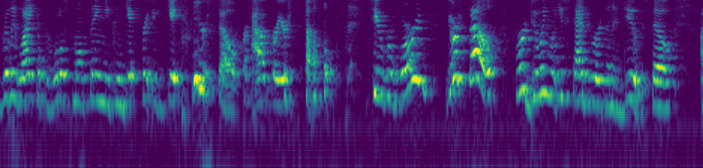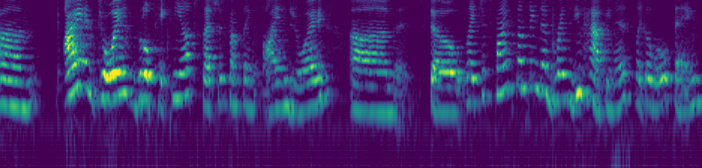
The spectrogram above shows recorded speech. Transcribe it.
really like. That's a little small thing you can get for get for yourself or have for yourself to reward yourself for doing what you said you were going to do. So, um, I enjoy little pick me ups. That's just something I enjoy. Um, so like just find something that brings you happiness, like a little thing.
